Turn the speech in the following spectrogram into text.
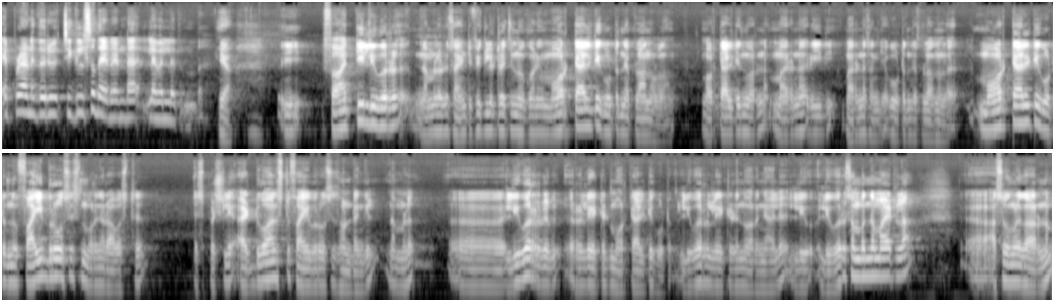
എപ്പോഴാണ് ഇതൊരു ചികിത്സ തേടേണ്ട ലെവലിലെത്തുന്നത് ഈ ഫാറ്റി ലിവർ നമ്മളൊരു സയന്റിഫിക് ലിറ്ററേച്ചർ നോക്കുകയാണെങ്കിൽ മോർട്ടാലിറ്റി കൂട്ടുന്ന എപ്പോഴാണെന്നുള്ളതാണ് മോർട്ടാലിറ്റി എന്ന് പറഞ്ഞാൽ മരണ രീതി മരണസംഖ്യ കൂട്ടുന്നത് എപ്പോഴാണെന്നുള്ളത് മോർട്ടാലിറ്റി കൂട്ടുന്ന ഫൈബ്രോസിസ് എന്ന് പറഞ്ഞൊരവസ്ഥ എസ്പെഷ്യലി അഡ്വാൻസ്ഡ് ഫൈബ്രോസിസ് ഉണ്ടെങ്കിൽ നമ്മൾ ലിവർ റിലേറ്റഡ് മോർട്ടാലിറ്റി കൂട്ടും. ലിവർ റിലേറ്റഡ് എന്ന് പറഞ്ഞാൽ ലിവർ സംബന്ധമായിട്ടുള്ള അസുഖങ്ങൾ കാരണം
